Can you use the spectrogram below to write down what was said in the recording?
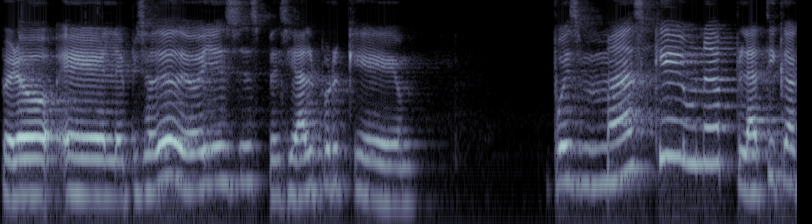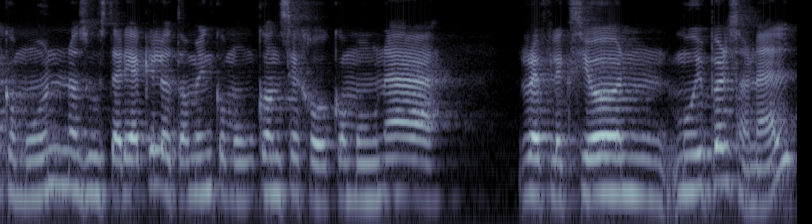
Pero el episodio de hoy es especial porque, pues más que una plática común, nos gustaría que lo tomen como un consejo, como una reflexión muy personal.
